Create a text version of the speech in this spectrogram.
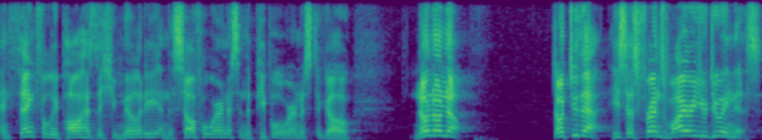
And thankfully, Paul has the humility and the self awareness and the people awareness to go, No, no, no, don't do that. He says, Friends, why are you doing this?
